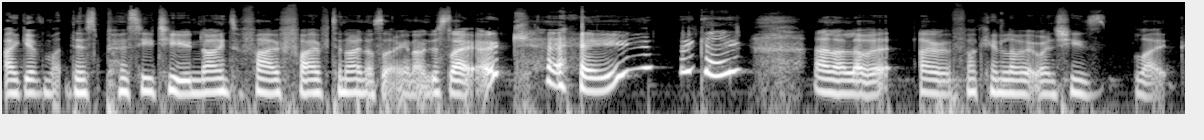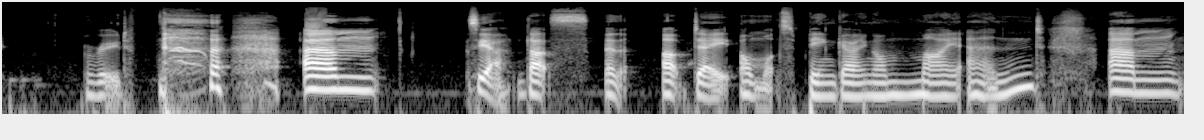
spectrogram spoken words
"I give my, this pussy to you nine to five, five to nine, or something," and I'm just like, "Okay, okay," and I love it. I fucking love it when she's like rude. um, so yeah, that's an update on what's been going on my end. Um,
